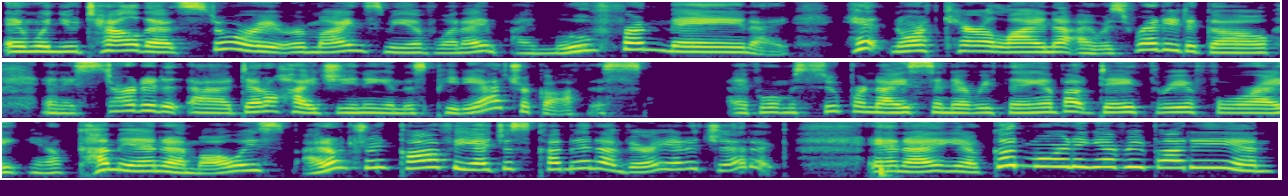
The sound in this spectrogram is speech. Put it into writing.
And when you tell that story, it reminds me of when I, I moved from Maine, I hit North Carolina, I was ready to go, and I started uh, dental hygiening in this pediatric office everyone was super nice and everything. About day three or four, I, you know, come in. I'm always, I don't drink coffee. I just come in. I'm very energetic. And I, you know, good morning, everybody. And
